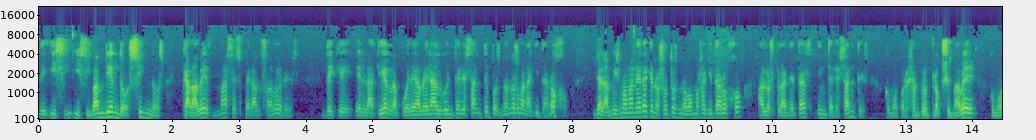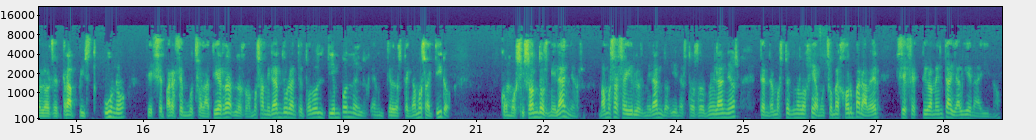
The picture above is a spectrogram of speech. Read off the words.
y, si, y si van viendo signos cada vez más esperanzadores de que en la Tierra puede haber algo interesante, pues no nos van a quitar ojo. De la misma manera que nosotros no vamos a quitar ojo a los planetas interesantes, como por ejemplo Próxima B, como los de Trappist 1, que se parecen mucho a la Tierra, los vamos a mirar durante todo el tiempo en el que los tengamos a tiro, como si son 2.000 años. Vamos a seguirlos mirando y en estos 2.000 años tendremos tecnología mucho mejor para ver si efectivamente hay alguien ahí, ¿no?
